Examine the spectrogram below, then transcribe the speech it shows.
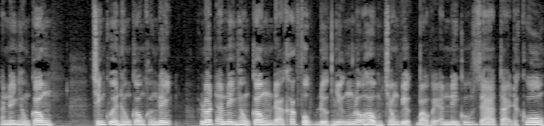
an ninh Hồng Kông. Chính quyền Hồng Kông khẳng định Luật an ninh Hồng Kông đã khắc phục được những lỗ hổng trong việc bảo vệ an ninh quốc gia tại đặc khu,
